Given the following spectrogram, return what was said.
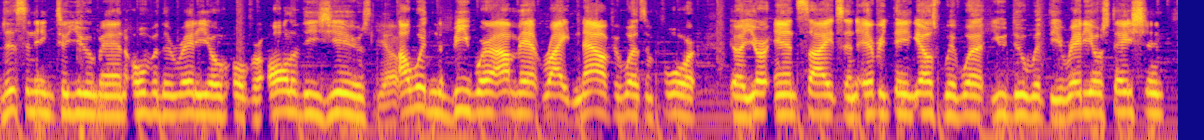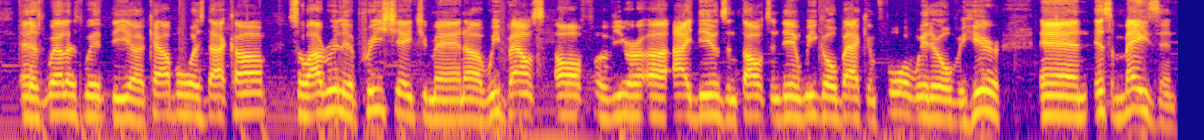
listening to you, man, over the radio over all of these years. Yep. I wouldn't be where I'm at right now if it wasn't for uh, your insights and everything else with what you do with the radio station as well as with the uh, cowboys.com. So I really appreciate you, man. Uh, we bounce off of your uh, ideas and thoughts, and then we go back and forth with it over here. And it's amazing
